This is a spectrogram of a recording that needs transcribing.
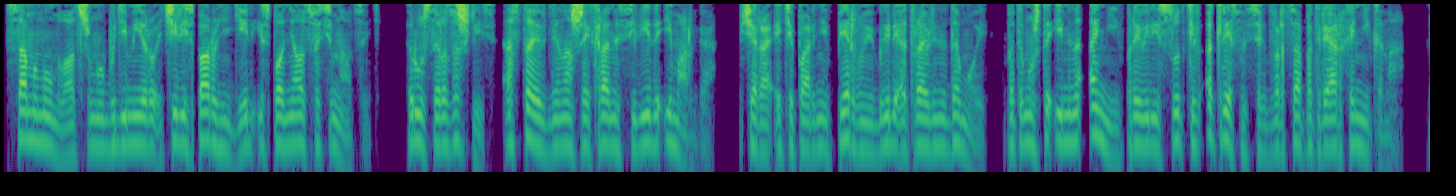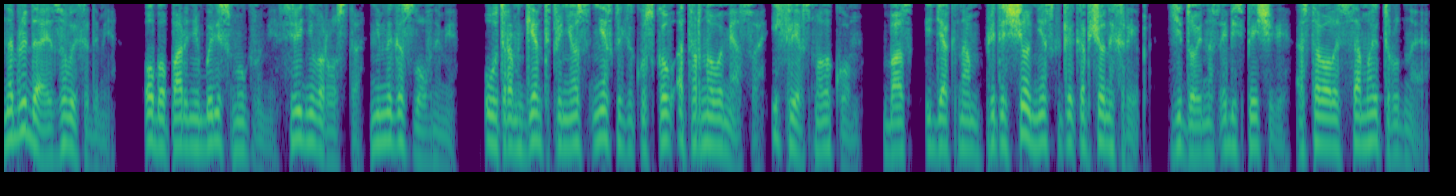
Самому младшему Будимиру через пару недель исполнялось 18. Русы разошлись, оставив для нашей охраны Селида и Марга. Вчера эти парни первыми были отправлены домой, потому что именно они провели сутки в окрестностях дворца патриарха Никона, наблюдая за выходами. Оба парня были смуглыми, среднего роста, немногословными. Утром Гент принес несколько кусков отварного мяса и хлеб с молоком. Баск, идя к нам, притащил несколько копченых рыб. Едой нас обеспечили. Оставалось самое трудное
